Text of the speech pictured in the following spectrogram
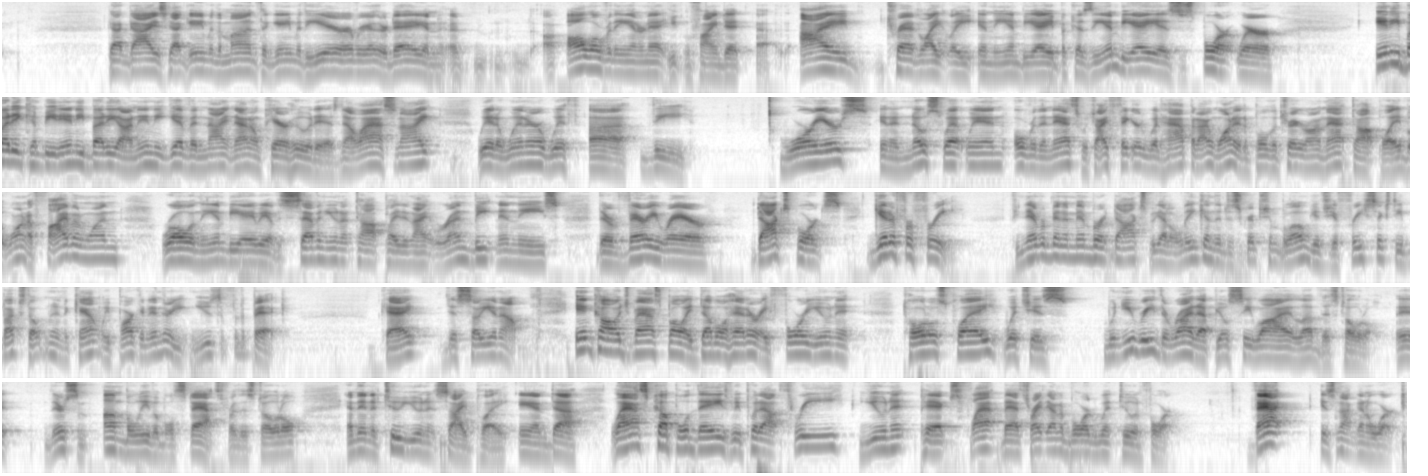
got guys got game of the month, a game of the year every other day, and uh, all over the internet you can find it. Uh, I tread lightly in the NBA because the NBA is a sport where anybody can beat anybody on any given night, and I don't care who it is. Now, last night we had a winner with uh, the Warriors in a no sweat win over the Nets, which I figured would happen. I wanted to pull the trigger on that top play, but we're on a five and one roll in the NBA. We have a seven unit top play tonight. We're unbeaten in these. They're very rare. Doc Sports, get it for free. If you've never been a member at Docs, we got a link in the description below. It gives you a free 60 bucks to open an account. We park it in there. You can use it for the pick. Okay? Just so you know. In college basketball, a doubleheader, a four unit totals play, which is, when you read the write up, you'll see why I love this total. It, there's some unbelievable stats for this total. And then a two unit side play. And, uh, Last couple of days, we put out three unit picks, flat bets, right down the board, went two and four. That is not going to work.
